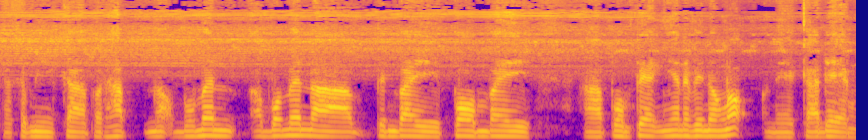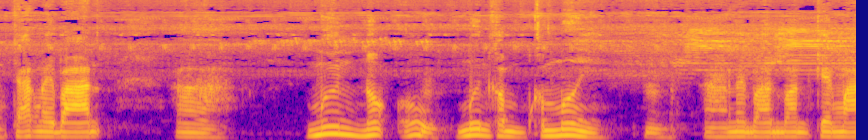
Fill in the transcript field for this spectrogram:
แล้วก็มีกาประทับเนาะโบแมนอ่าโบแมนอ่าเป็นใบปลอมใบอ่าปลอมแปลงอย่างเงี้ยนะพี่น้องเนาะนี่กาแดงจากในบานอ่า มื่นเนาะโอ้มื่นคำคำเมยอืมอ่า ในบานบานแกงมา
